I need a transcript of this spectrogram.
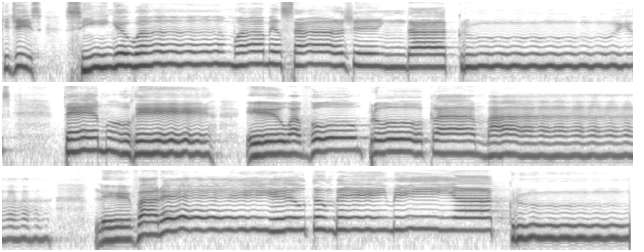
que diz: Sim, eu amo a mensagem da cruz, até morrer eu a vou proclamar. Levarei eu também minha cruz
